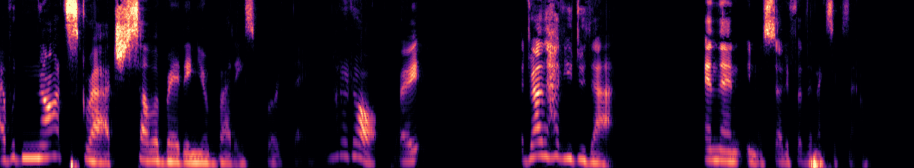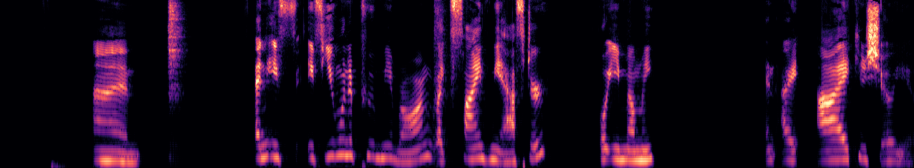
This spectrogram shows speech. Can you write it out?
I would not scratch celebrating your buddy's birthday. Not at all, right? I'd rather have you do that and then, you know, study for the next exam. Um, and if if you want to prove me wrong, like find me after or email me and I I can show you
